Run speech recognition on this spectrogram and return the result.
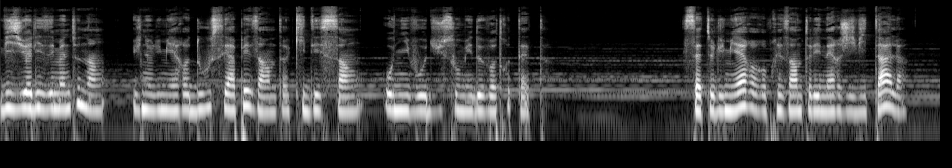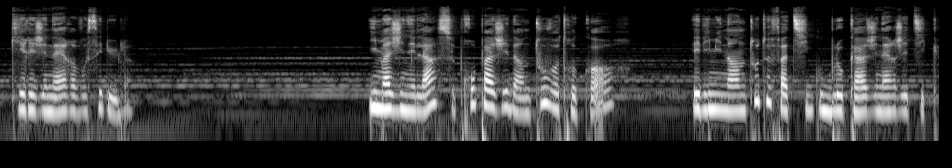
Visualisez maintenant une lumière douce et apaisante qui descend au niveau du sommet de votre tête. Cette lumière représente l'énergie vitale qui régénère vos cellules. Imaginez-la se propager dans tout votre corps, éliminant toute fatigue ou blocage énergétique.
